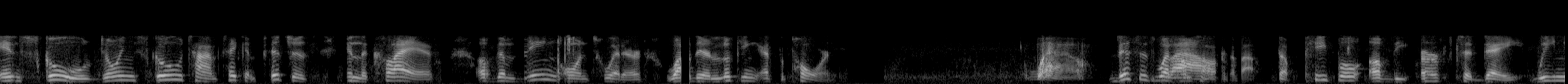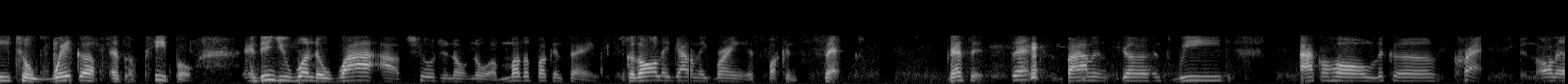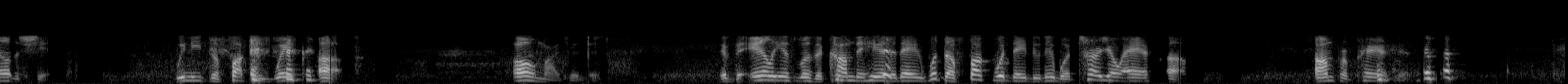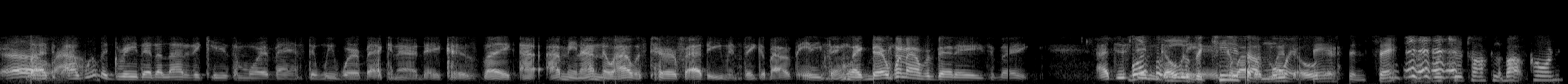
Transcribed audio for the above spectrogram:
in school during school time taking pictures in the class of them being on Twitter while they're looking at the porn. wow. This is what Wow. I'm talking about. The people of the earth today. We need to wake up as a people. And then you wonder why our children don't know a motherfucking thing. Because all they got on their brain is fucking sex. That's it. Sex, violence, guns, weed, alcohol, liquor, crack, and all that other shit. We need to fucking wake up. Oh my goodness. If the aliens was to come to here today, what the fuck would they do? They would tear your ass up. Unpreparedness. Oh, But I will agree that a lot of the kids are more advanced than we were back in our day. Because, like, I, I mean, I know I was terrified to even think about anything like that when I was that age. Like, I just Well, didn't go So there the until kids I are more much older. advanced than sex. Is what you're talking about, Corny?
